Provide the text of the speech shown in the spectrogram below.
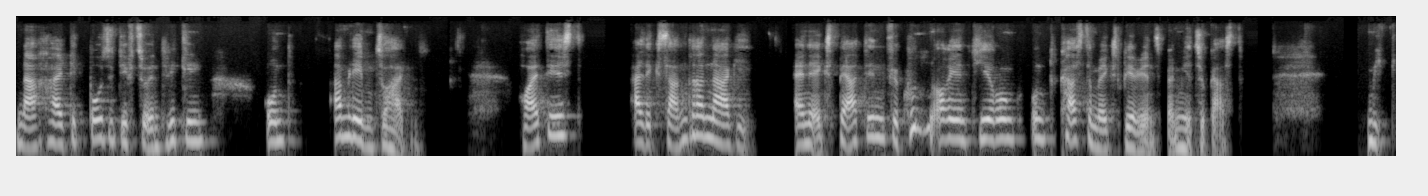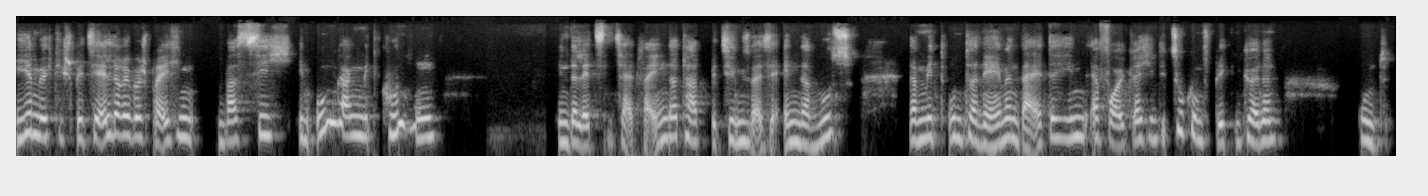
nachhaltig positiv zu entwickeln und am Leben zu halten. Heute ist Alexandra Nagy eine Expertin für Kundenorientierung und Customer Experience bei mir zu Gast. Mit ihr möchte ich speziell darüber sprechen, was sich im Umgang mit Kunden in der letzten Zeit verändert hat, beziehungsweise ändern muss, damit Unternehmen weiterhin erfolgreich in die Zukunft blicken können und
